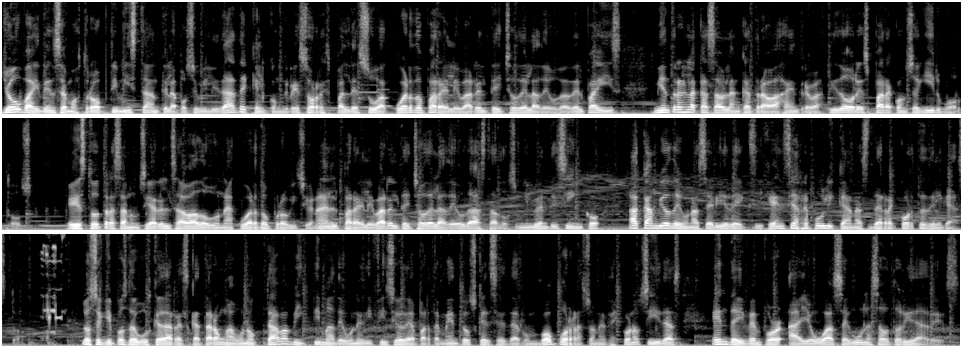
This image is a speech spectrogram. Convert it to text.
Joe Biden se mostró optimista ante la posibilidad de que el Congreso respalde su acuerdo para elevar el techo de la deuda del país, mientras la Casa Blanca trabaja entre bastidores para conseguir votos. Esto tras anunciar el sábado un acuerdo provisional para elevar el techo de la deuda hasta 2025 a cambio de una serie de exigencias republicanas de recorte del gasto. Los equipos de búsqueda rescataron a una octava víctima de un edificio de apartamentos que se derrumbó por razones desconocidas en Davenport, Iowa, según las autoridades.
